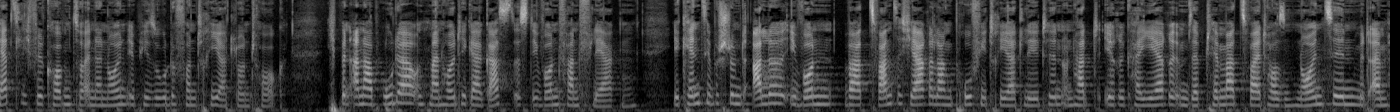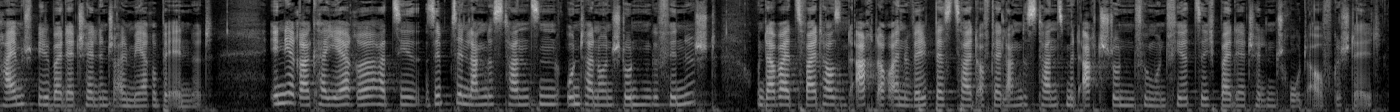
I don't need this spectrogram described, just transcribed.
herzlich willkommen zu einer neuen Episode von Triathlon Talk. Ich bin Anna Bruder und mein heutiger Gast ist Yvonne van Flerken. Ihr kennt sie bestimmt alle. Yvonne war 20 Jahre lang Profi-Triathletin und hat ihre Karriere im September 2019 mit einem Heimspiel bei der Challenge Almere beendet. In ihrer Karriere hat sie 17 Langdistanzen unter 9 Stunden gefinisht und dabei 2008 auch eine Weltbestzeit auf der Langdistanz mit 8 Stunden 45 bei der Challenge Rot aufgestellt.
